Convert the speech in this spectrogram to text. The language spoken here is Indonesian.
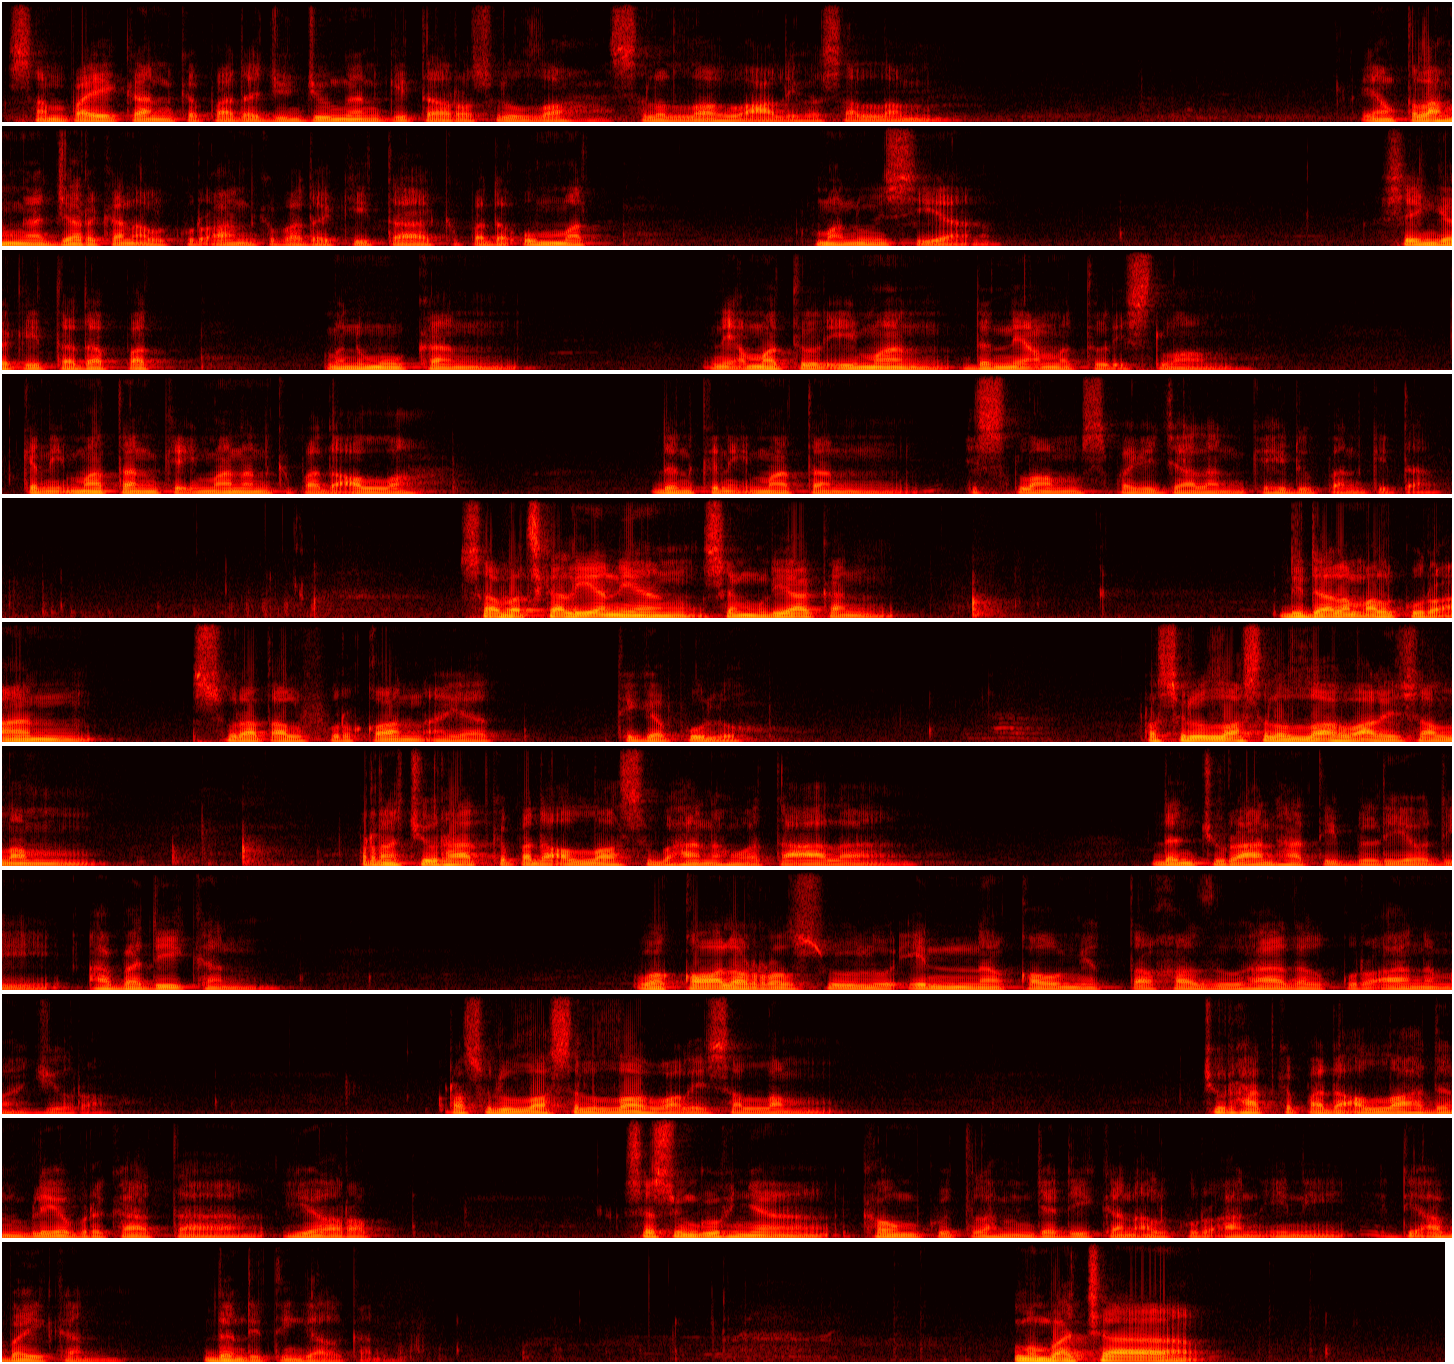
sampaikan kepada junjungan kita Rasulullah Sallallahu Alaihi Wasallam yang telah mengajarkan Al-Quran kepada kita, kepada umat manusia, sehingga kita dapat menemukan nikmatul iman dan nikmatul Islam kenikmatan keimanan kepada Allah dan kenikmatan Islam sebagai jalan kehidupan kita. Sahabat sekalian yang saya muliakan, di dalam Al-Quran surat Al-Furqan ayat 30, Rasulullah Shallallahu Alaihi Wasallam pernah curhat kepada Allah Subhanahu Wa Taala dan curahan hati beliau diabadikan. Wa qala ar-rasulu inna qaumi ittakhadhu hadzal qur'ana mahjura. Rasulullah sallallahu alaihi wasallam curhat kepada Allah dan beliau berkata, "Ya Rabb, sesungguhnya kaumku telah menjadikan Al-Qur'an ini diabaikan dan ditinggalkan." Membaca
